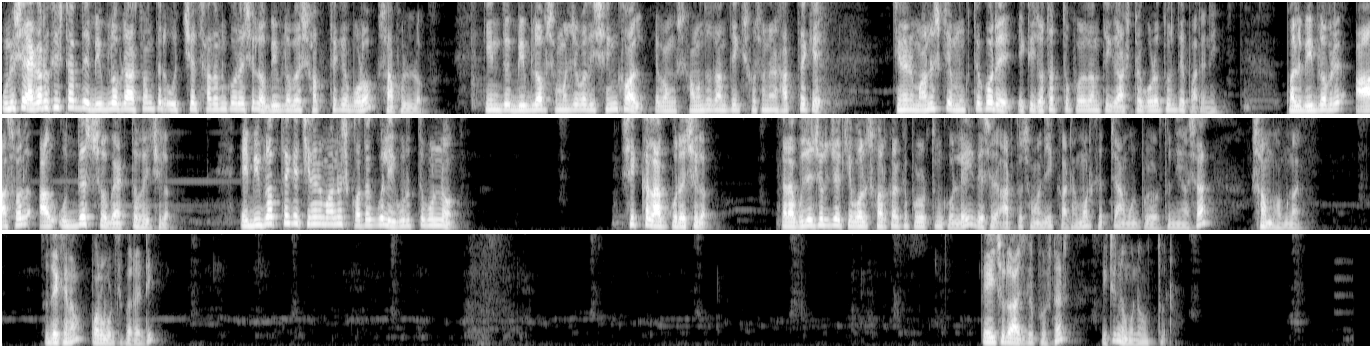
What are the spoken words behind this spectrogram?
উনিশশো এগারো খ্রিস্টাব্দে বিপ্লব রাজতন্ত্রের উচ্ছেদ সাধন করেছিল বিপ্লবের সব থেকে বড় সাফল্য। কিন্তু বিপ্লব সাম্রাজ্যবাদী শৃঙ্খল এবং সামন্ততান্ত্রিক শোষণের হাত থেকে চীনের মানুষকে মুক্ত করে একটি যথার্থ প্রজাতান্ত্রিক রাষ্ট্র গড়ে তুলতে পারেনি। ফলে বিপ্লবের আসল আর উদ্দেশ্য ব্যর্থ হয়েছিল। এই বিপ্লব থেকে চীনের মানুষ কতকগুলি গুরুত্বপূর্ণ শিক্ষা লাভ করেছিল। তারা বুঝেছিল যে কেবল সরকারকে পরিবর্তন করলেই দেশের আর্থসামাজিক কাঠামোর ক্ষেত্রে আমূল পরিবর্তন নিয়ে আসা সম্ভব নয়। তো দেখে নাও পরবর্তী প্যারাটি তো এই ছিল আজকের প্রশ্নের একটি নমুনা উত্তর।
